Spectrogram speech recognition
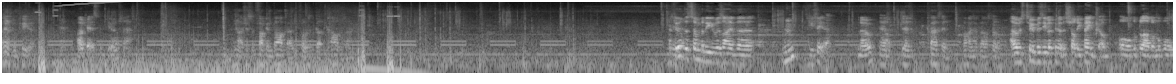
think it's a computer. Yeah. Okay, it's a computer. What's that? No, it's just a fucking barcode. I thought it got the card or. I feel that somebody was either. Hmm? Did you see that? No. There's, there's a person behind that glass door. I was too busy looking at the shoddy paint job or the blood on the wall.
